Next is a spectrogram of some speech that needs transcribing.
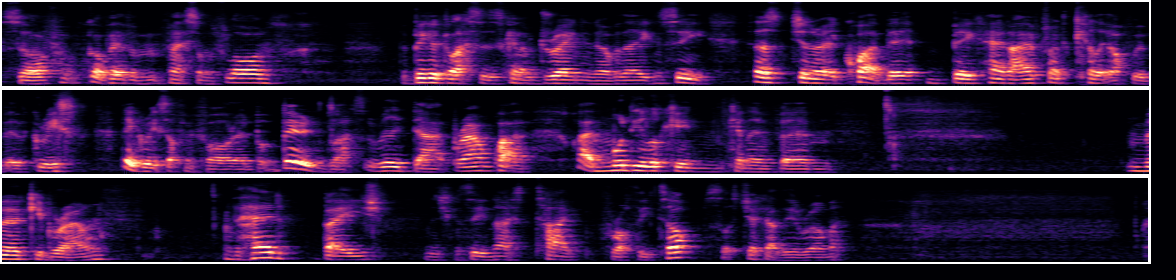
So I've got a bit of a mess on the floor. The bigger glasses is kind of draining over there. You can see it has generated quite a bit big head. I have tried to kill it off with a bit of grease, a bit of grease off my forehead, but buried in glass, really dark brown, quite a, quite a muddy looking kind of um, murky brown. The head beige, as you can see, nice tight frothy top. So let's check out the aroma.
